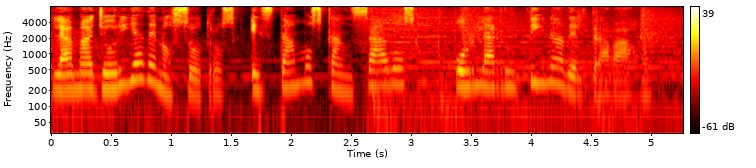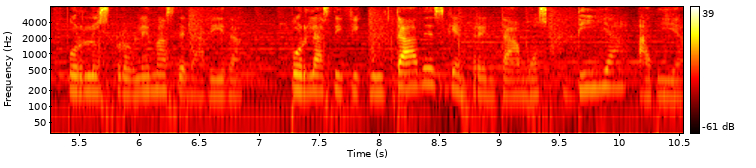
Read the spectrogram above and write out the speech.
La mayoría de nosotros estamos cansados por la rutina del trabajo, por los problemas de la vida, por las dificultades que enfrentamos día a día.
